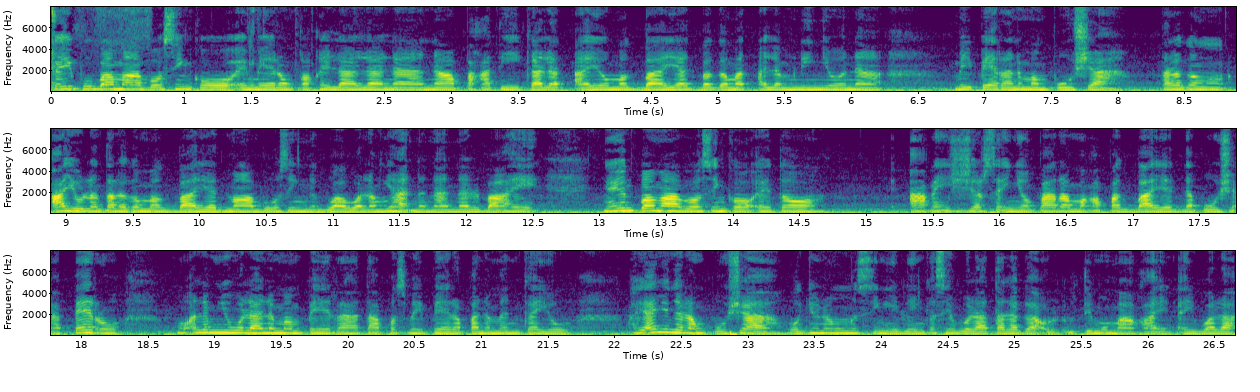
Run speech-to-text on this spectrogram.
Kayo po ba mga bossing ko, eh merong kakilala na napakatikal at ayaw magbayad bagamat alam ninyo na may pera naman po siya. Talagang ayaw lang talaga magbayad mga bossing, nagwawalang yan, nananalbahe. Ngayon po mga bossing ko, ito, aking i-share sa inyo para makapagbayad na po siya. Pero, kung alam nyo wala namang pera, tapos may pera pa naman kayo, hayaan nyo na lang po siya. Huwag nyo nang singilin kasi wala talaga. Ultimo makain ay wala.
